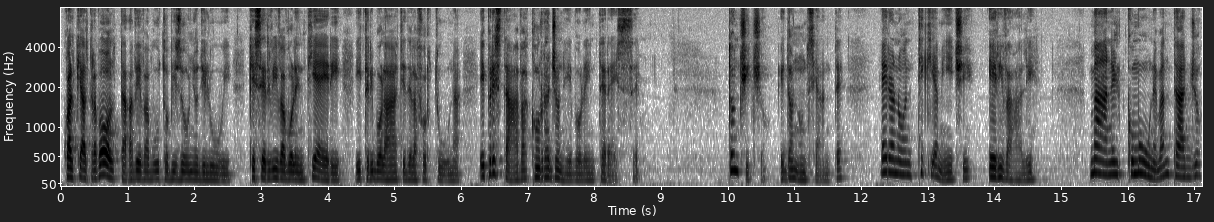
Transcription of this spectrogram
Qualche altra volta aveva avuto bisogno di lui, che serviva volentieri i tribolati della fortuna e prestava con ragionevole interesse. Don Ciccio e Don Nunziante erano antichi amici e rivali, ma nel comune vantaggio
